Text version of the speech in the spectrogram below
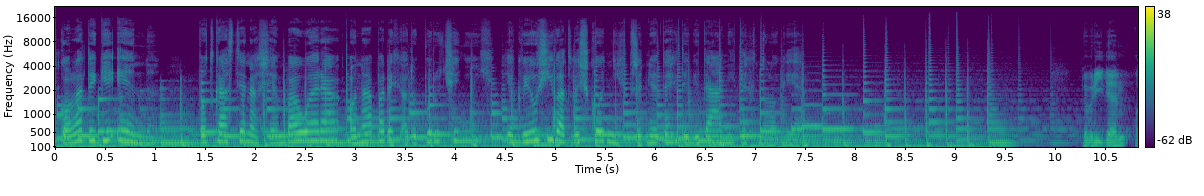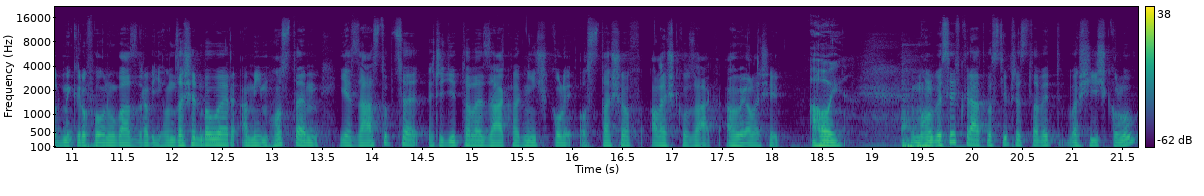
Škola DigiIn. Podcast Jana Schembauera o nápadech a doporučeních, jak využívat ve školních předmětech digitální technologie. Dobrý den, od mikrofonu vás zdraví Honza Schenbauer a mým hostem je zástupce ředitele základní školy Ostašov Aleš Kozák. Ahoj Aleši. Ahoj. Mohl by si v krátkosti představit vaší školu?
